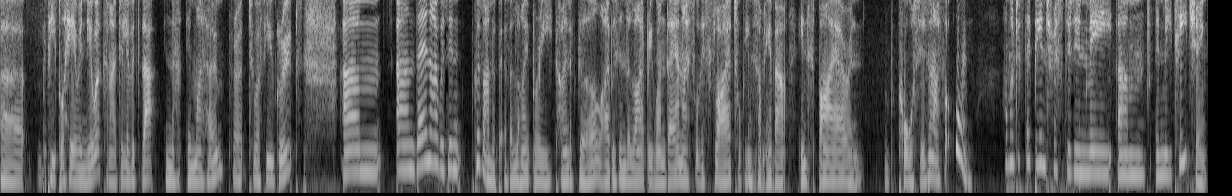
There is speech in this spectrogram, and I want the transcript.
uh, people here in Newark, and I delivered that in the, in my home for, to a few groups. Um, and then I was in because I'm a bit of a library kind of girl. I was in the library one day and I saw this flyer talking something about Inspire and courses, and I thought, oh. I wonder if they'd be interested in me um, in me teaching.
